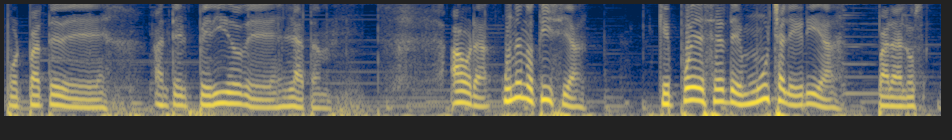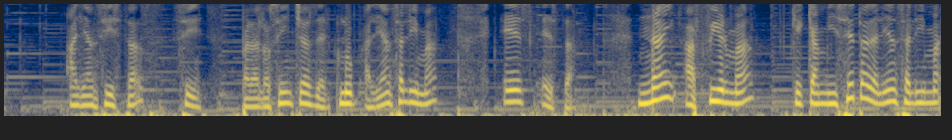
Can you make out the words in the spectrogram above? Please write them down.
por parte de ante el pedido de LATAM. Ahora, una noticia que puede ser de mucha alegría para los aliancistas, sí, para los hinchas del club Alianza Lima, es esta. Nike afirma que camiseta de Alianza Lima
